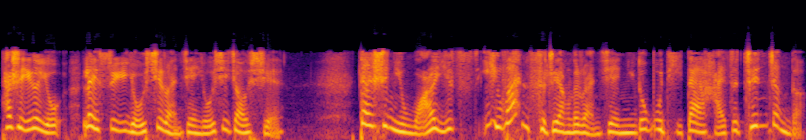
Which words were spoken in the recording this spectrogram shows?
它是一个游类似于游戏软件，游戏教学。但是你玩一次亿万次这样的软件，你都不提带孩子真正的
